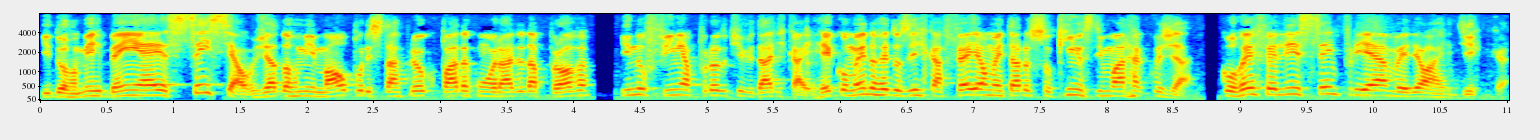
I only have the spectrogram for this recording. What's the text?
E dormir bem é essencial. Já dormi mal por estar preocupada com o horário da prova e no fim a produtividade cai. Recomendo reduzir café e aumentar os suquinhos de maracujá. Correr feliz sempre é a melhor dica.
